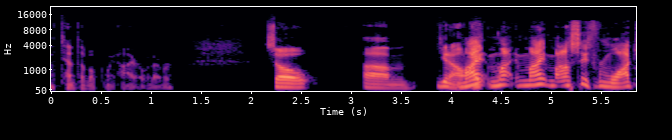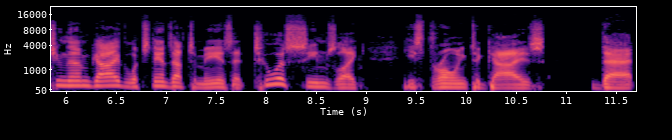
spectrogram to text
a tenth of a point higher or whatever. So, um, you know, my, I, my, my, I'll say from watching them, guy, what stands out to me is that Tua seems like he's throwing to guys that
